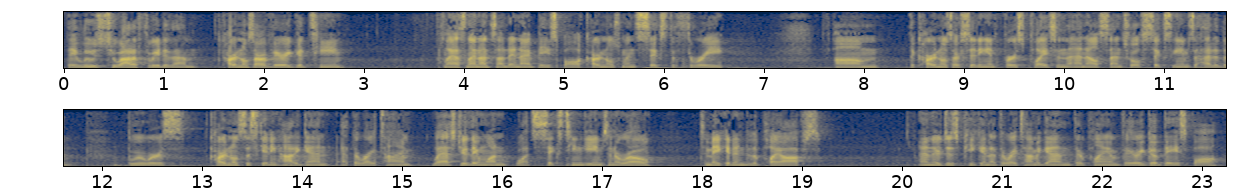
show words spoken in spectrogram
They lose two out of three to them. Cardinals are a very good team. Last night on Sunday Night Baseball, Cardinals win six to three. Um, the Cardinals are sitting in first place in the NL Central, six games ahead of the Brewers. Cardinals is getting hot again at the right time. Last year they won what 16 games in a row to make it into the playoffs, and they're just peaking at the right time again. They're playing very good baseball,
